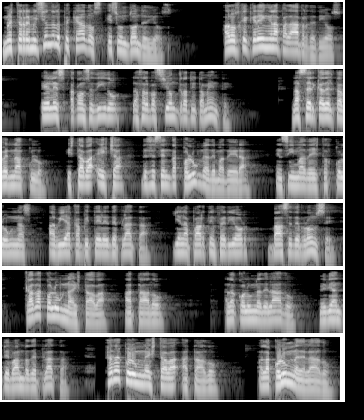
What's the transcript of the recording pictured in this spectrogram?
Nuestra remisión de los pecados es un don de Dios. A los que creen en la palabra de Dios, Él les ha concedido la salvación gratuitamente. La cerca del tabernáculo estaba hecha de sesenta columnas de madera. Encima de estas columnas había capiteles de plata y en la parte inferior base de bronce. Cada columna estaba atado a la columna de lado mediante banda de plata. Cada columna estaba atado a la columna de lado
